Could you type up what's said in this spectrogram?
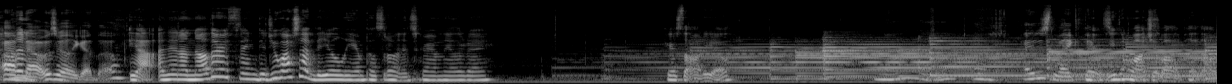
Um, then- no, it was really good though. Yeah, and then another thing. Did you watch that video Liam posted on Instagram the other day? Here's the audio. No. I just like Here, you can watch it while I play the audio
